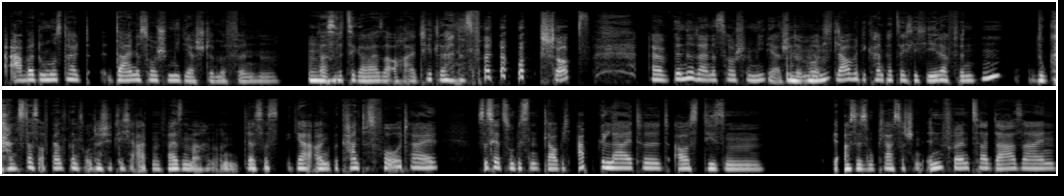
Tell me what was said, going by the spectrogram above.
aber du musst halt deine Social-Media-Stimme finden. Das ist Mhm. witzigerweise auch ein Titel eines meiner Workshops. Äh, finde deine Social Media Stimme. Mhm. Und ich glaube, die kann tatsächlich jeder finden. Du kannst das auf ganz, ganz unterschiedliche Arten und Weisen machen. Und das ist ja ein bekanntes Vorurteil. Es ist jetzt so ein bisschen, glaube ich, abgeleitet aus diesem, aus diesem klassischen Influencer-Dasein,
